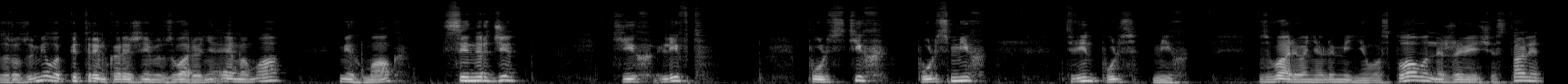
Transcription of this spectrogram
зрозуміло. Підтримка режимів зварювання MMA, MIGMAC, Synergy, TIG Lift, Pulse TIG, Pulse MIG, Twin Pulse MIG. Зварювання алюмінієвого сплаву, нержавіючої сталі,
